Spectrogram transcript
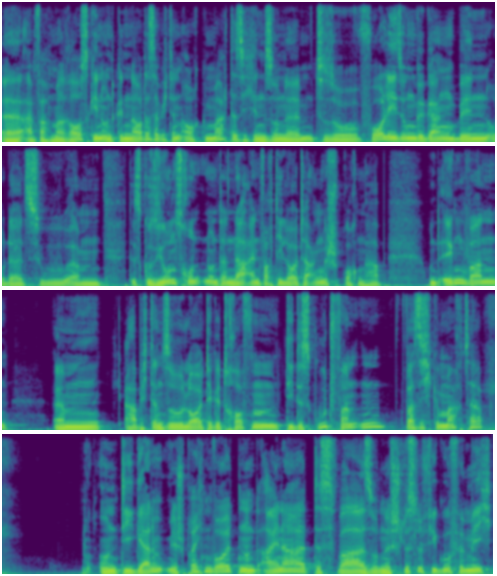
äh, einfach mal rausgehen. Und genau das habe ich dann auch gemacht, dass ich in so eine zu so Vorlesungen gegangen bin oder zu ähm, Diskussionsrunden und dann da einfach die Leute angesprochen habe. Und irgendwann ähm, habe ich dann so Leute getroffen, die das gut fanden, was ich gemacht habe und die gerne mit mir sprechen wollten. Und einer, das war so eine Schlüsselfigur für mich,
